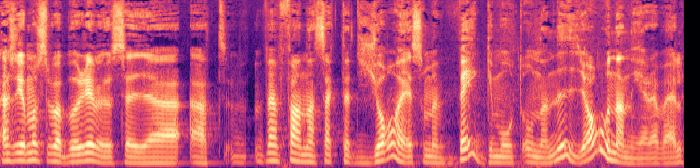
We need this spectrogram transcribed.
Alltså jag måste bara börja med att säga att vem fan har sagt att jag är som en vägg mot onani? Jag onanerar väl?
